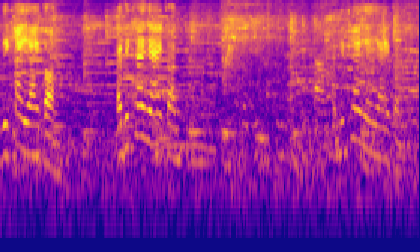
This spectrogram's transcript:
วัสดีค่ะยายก่อนสวัสดีค่ะยายก่อนสวัสดีค่ะยายยายก่อน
